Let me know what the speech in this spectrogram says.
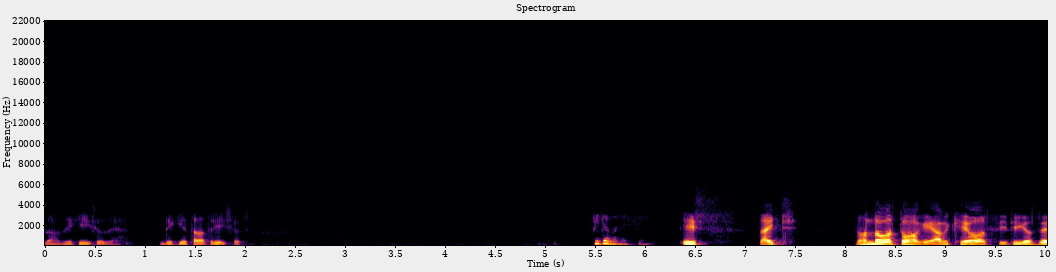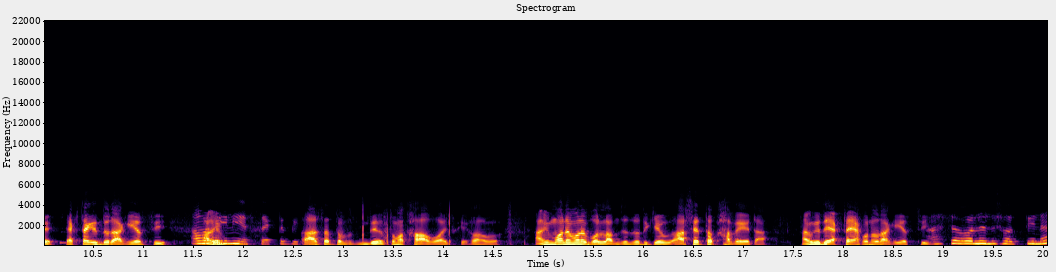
যাও দেখি এসো দেখ দেখিয়ে তাড়াতাড়ি এসো। পিঠা বানাইছি? Is right. ধন্যবাদ তোমাকে আমি খেয়েও আসছি ঠিক আছে? একটা কিন্তু রাখি আসছি। আচ্ছা তো তোমার খাওয়াবো আজকে খাওয়াবো। আমি মনে মনে বললাম যে যদি কেউ আসে তো খাবে এটা। আমি কিন্তু একটা এখনও রাখি আসছি আচ্ছা বলেন সত্যি না?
